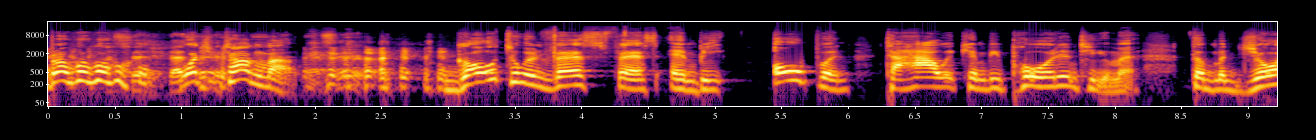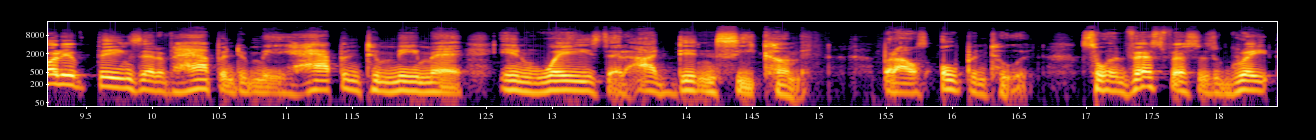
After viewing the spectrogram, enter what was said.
Bro, what, what, what, you talking about? Go to Invest Fest and be open to how it can be poured into you, man. The majority of things that have happened to me happened to me, man, in ways that I didn't see coming, but I was open to it. So InvestFest is a great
